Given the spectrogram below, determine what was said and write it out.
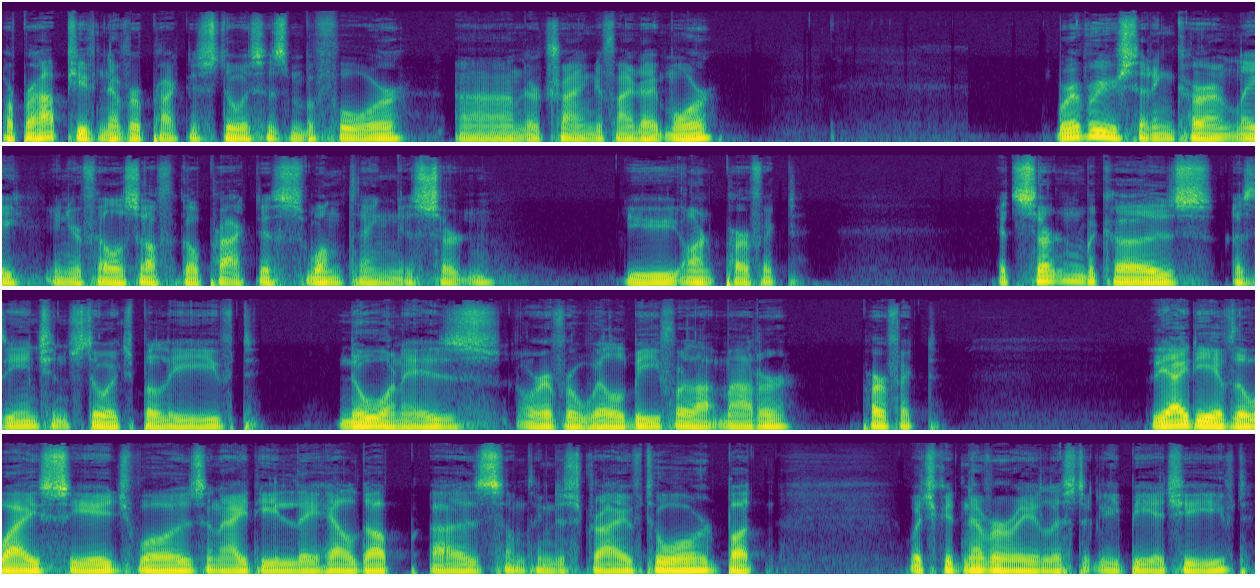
Or perhaps you've never practiced Stoicism before and are trying to find out more. Wherever you're sitting currently in your philosophical practice, one thing is certain you aren't perfect. It's certain because, as the ancient Stoics believed, no one is, or ever will be for that matter, perfect. The idea of the wise sage was an ideal they held up as something to strive toward, but which could never realistically be achieved.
